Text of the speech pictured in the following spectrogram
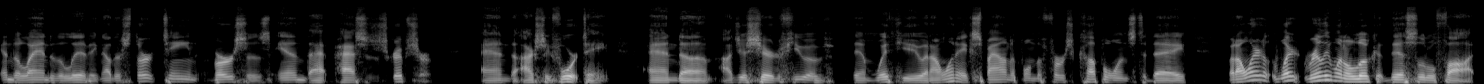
in the land of the living. Now, there's 13 verses in that passage of scripture, and actually 14. And um, I just shared a few of them with you, and I want to expound upon the first couple ones today. But I want to, really want to look at this little thought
